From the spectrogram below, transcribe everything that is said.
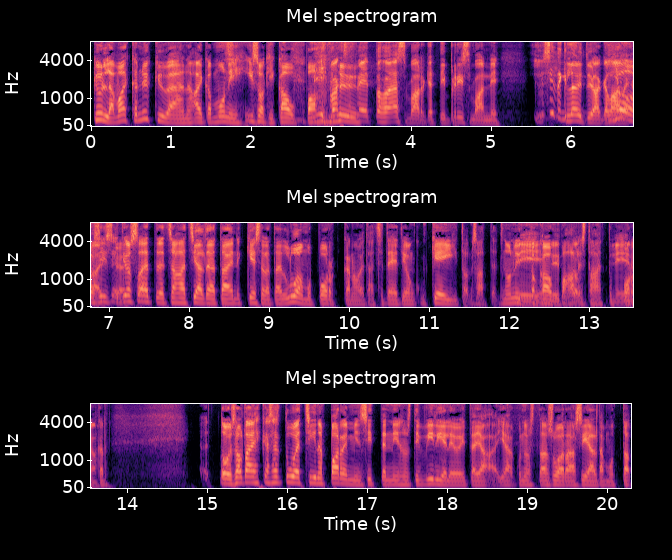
Kyllä, vaikka nykyään aika moni isokin kauppa Niin, vaikka myy. meet tuohon S-Markettiin, Prismaan, niin siltäkin löytyy aika lailla Joo, kaikkea. siis jos ajattelet, että sä haet sieltä jotain kesällä tai luomuporkkanoita, että sä teet jonkun keiton, sä ajattelet, että no nyt Niin, on kauppahallista haettu niin porkkana. Toisaalta ehkä sä tuet siinä paremmin sitten niin sanotusti viljelijöitä ja, ja kun ne ostetaan suoraan sieltä, mutta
